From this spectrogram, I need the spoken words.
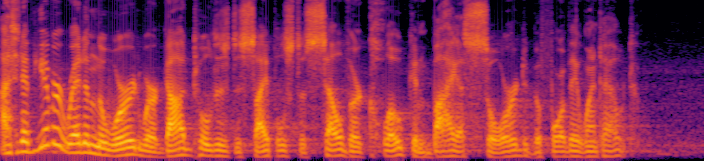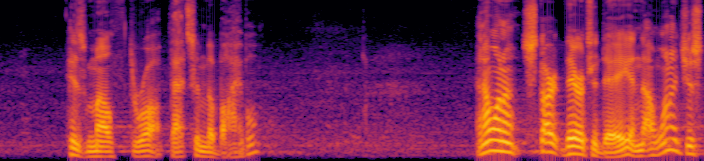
I said, Have you ever read in the Word where God told his disciples to sell their cloak and buy a sword before they went out? His mouth dropped. That's in the Bible. And I want to start there today, and I want to just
